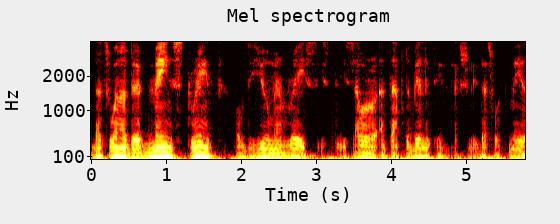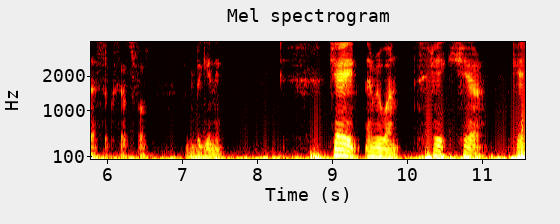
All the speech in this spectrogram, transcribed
that's one of the main strengths of the human race is, is our adaptability actually. That's what made us successful from the beginning. Okay everyone take care. Okay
